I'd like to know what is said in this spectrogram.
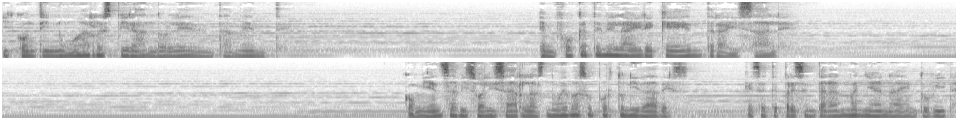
Y continúa respirando lentamente. Enfócate en el aire que entra y sale. Comienza a visualizar las nuevas oportunidades que se te presentarán mañana en tu vida.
